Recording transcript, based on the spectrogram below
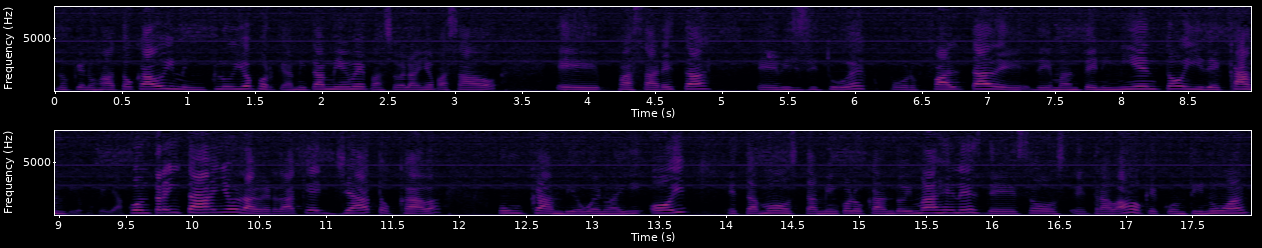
lo que nos ha tocado, y me incluyo porque a mí también me pasó el año pasado, eh, pasar estas vicisitudes por falta de, mantenimiento y de cambio. Porque ya con 30 años, la verdad que ya tocaba un cambio. Bueno, ahí hoy estamos también colocando imágenes de esos eh, trabajos que continúan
